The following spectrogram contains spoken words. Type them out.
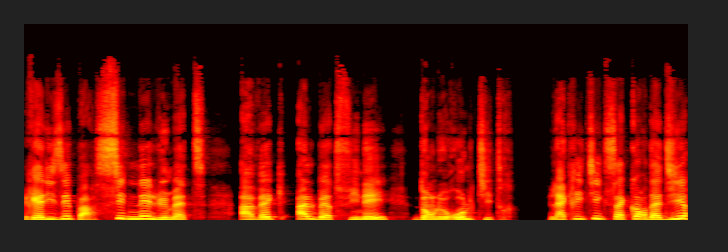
réalisée par Sidney Lumet avec Albert Finney dans le rôle titre. La critique s'accorde à dire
